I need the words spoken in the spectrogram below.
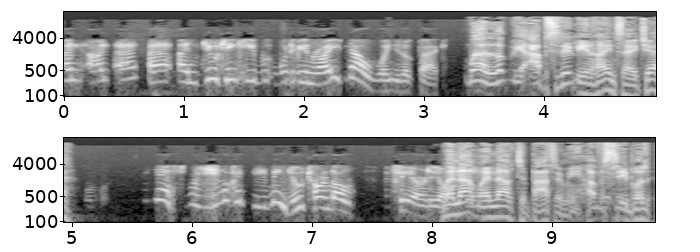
And and, and, and, and do you think he would have been right now when you look back? Well, look, yeah, absolutely in hindsight, yeah. Yes, but you look at you mean you turned out fairly. Well, not well, not to batter me, obviously, but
